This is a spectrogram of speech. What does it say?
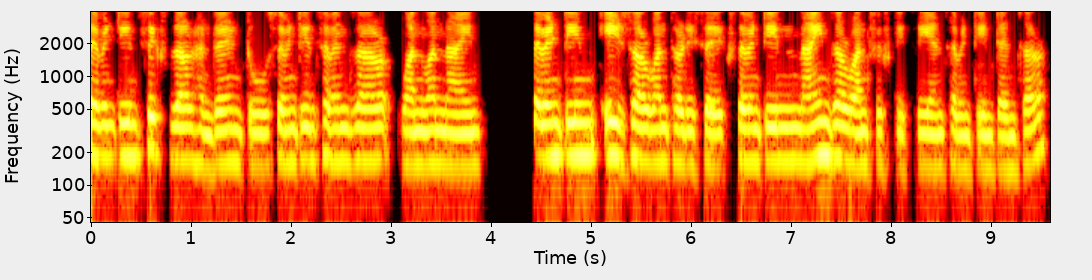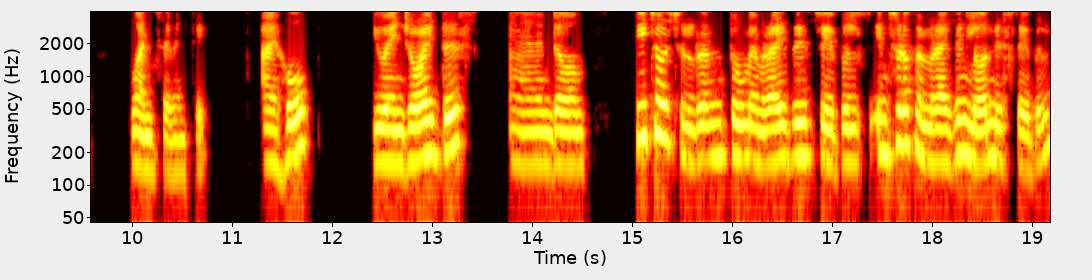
17 sixes are 102, 17 sevens are 119, 17 eights are 136, 17 nines are 153, and 17 tens are 170. I hope you enjoyed this and um, teach your children to memorize these tables instead of memorizing learn this table.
